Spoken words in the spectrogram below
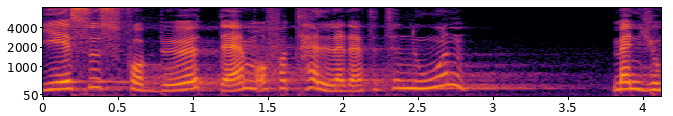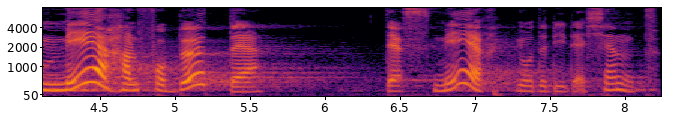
Jesus forbød dem å fortelle dette til noen. Men jo mer han forbød det, dess mer gjorde de det kjent.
